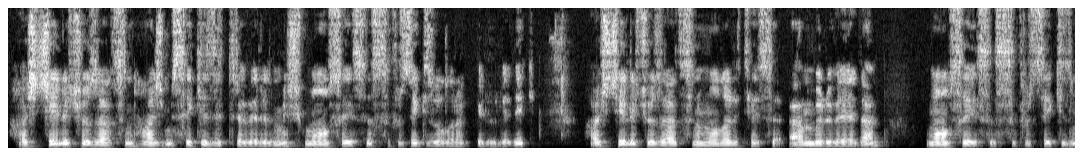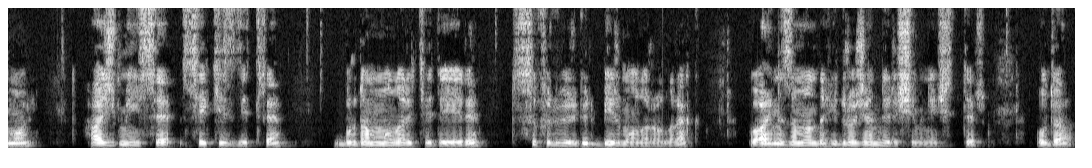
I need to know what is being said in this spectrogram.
HCl çözeltisinin hacmi 8 litre verilmiş. Mol sayısı 0,8 olarak belirledik. HCl çözeltisinin molaritesi M bölü V'den mol sayısı 0,8 mol. Hacmi ise 8 litre. Buradan molarite değeri 0,1 molar olarak. Bu aynı zamanda hidrojen derişimine eşittir. O da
